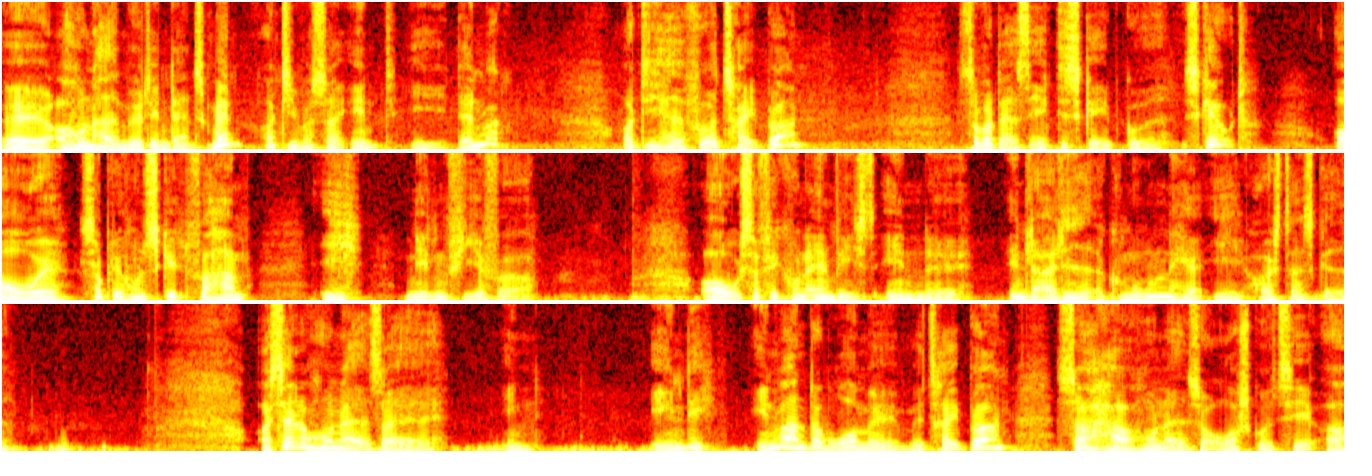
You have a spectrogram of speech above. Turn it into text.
Øh, og hun havde mødt en dansk mand, og de var så endt i Danmark. Og de havde fået tre børn. Så var deres ægteskab gået skævt, og øh, så blev hun skilt fra ham i 1944. Og så fik hun anvist en, øh, en lejlighed af kommunen her i Højstandsgade. Og selvom hun altså er altså en enlig indvandrerbror med, med tre børn, så har hun altså overskud til at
